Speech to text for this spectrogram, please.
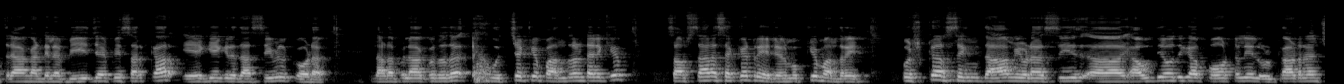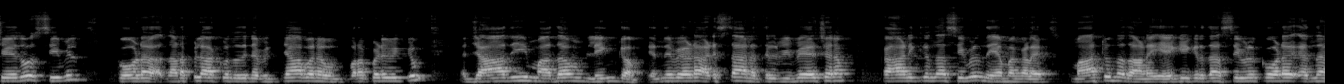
ഉത്തരാഖണ്ഡിലെ ബി ജെ പി സർക്കാർ ഏകീകൃത സിവിൽ കോഡ് നടപ്പിലാക്കുന്നത്. ഉച്ചയ്ക്ക് പന്ത്രണ്ടരയ്ക്ക് സംസ്ഥാന സെക്രട്ടേറിയറ്റിൽ മുഖ്യമന്ത്രി പുഷ്കർ സിംഗ് ധാമിയുടെ സി ഔദ്യോഗിക പോർട്ടലിൽ ഉദ്ഘാടനം ചെയ്തു. സിവിൽ കോഡ് നടപ്പിലാക്കുന്നതിന്റെ വിജ്ഞാപനവും പുറപ്പെടുവിക്കും. ജാതി മതം ലിംഗം എന്നിവയുടെ അടിസ്ഥാനത്തിൽ വിവേചനം കാണിക്കുന്ന സിവിൽ നിയമങ്ങളെ മാറ്റുന്നതാണ് ഏകീകൃത സിവിൽ കോഡ് എന്ന്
